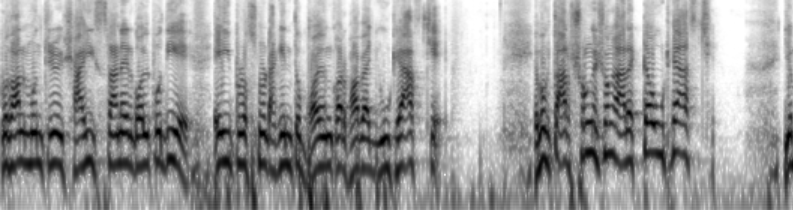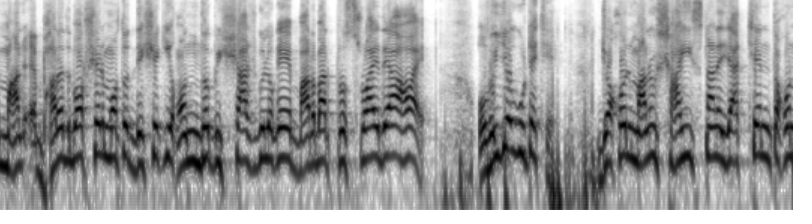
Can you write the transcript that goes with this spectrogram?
প্রধানমন্ত্রীর ওই শাহী স্নানের গল্প দিয়ে? এই প্রশ্নটা কিন্তু ভয়ঙ্করভাবে আজকে উঠে আসছে। এবং তার সঙ্গে সঙ্গে আরেকটাও উঠে আসছে। যে ভারতবর্ষের মতো দেশে কি অন্ধবিশ্বাসগুলোকে বারবার প্রশ্রয় দেওয়া হয়? অভিযোগ উঠেছে, যখন মানুষ শাহী স্নানে যাচ্ছেন, তখন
